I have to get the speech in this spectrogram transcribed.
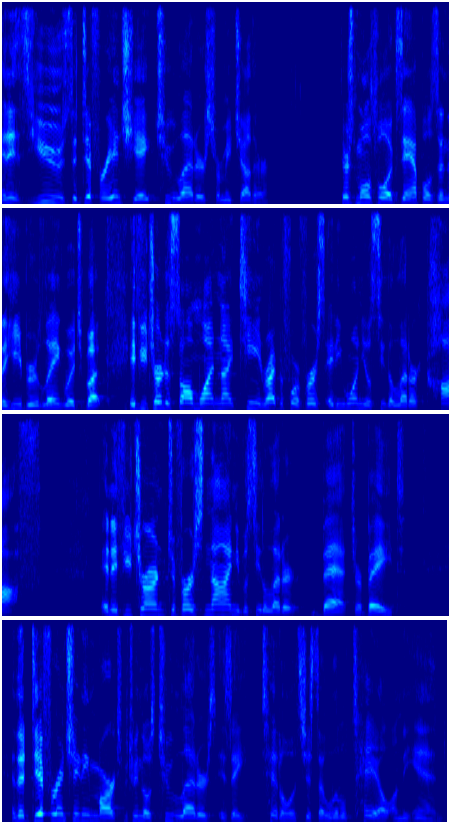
And it's used to differentiate two letters from each other. There's multiple examples in the Hebrew language, but if you turn to Psalm 119, right before verse 81, you'll see the letter Kaf. And if you turn to verse 9, you will see the letter Bet or Bait. And the differentiating marks between those two letters is a tittle. It's just a little tail on the end.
